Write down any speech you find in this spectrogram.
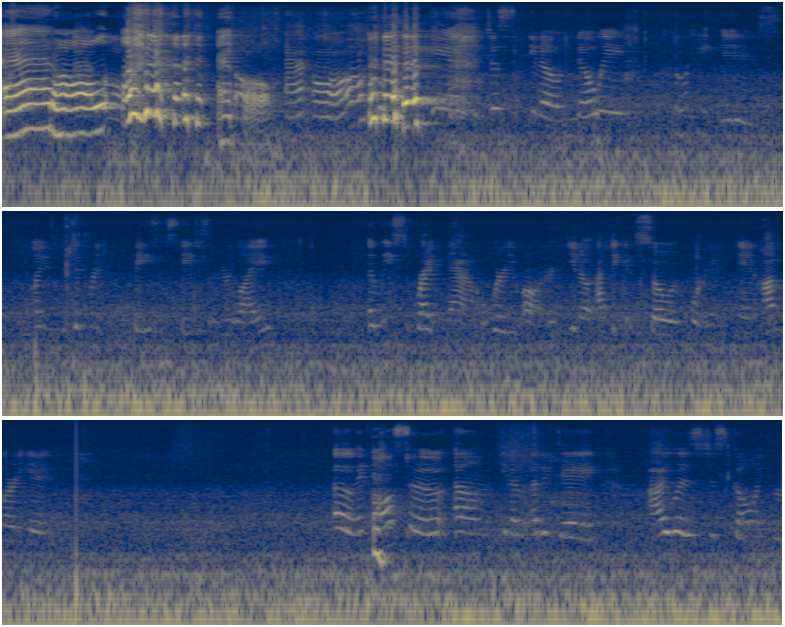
at all. at all. At all. At all. and just you know knowing who he is on the different phases, and stages of your life, at least right now where you are. You know, I think it's so important, and I'm learning it. Oh, and also, um, you know, the other day, I was just going through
